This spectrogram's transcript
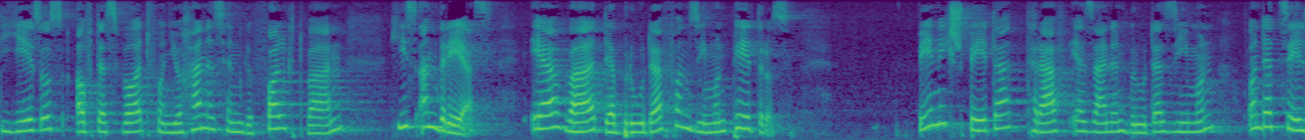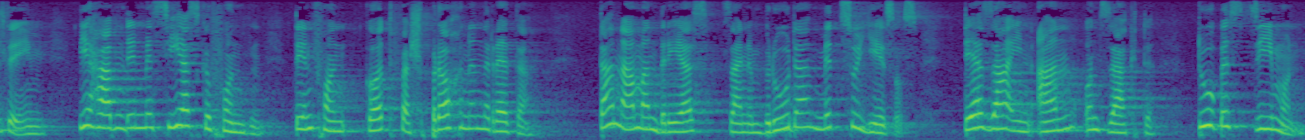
die Jesus auf das Wort von Johannes hin gefolgt waren, hieß Andreas. Er war der Bruder von Simon Petrus. Wenig später traf er seinen Bruder Simon und erzählte ihm, wir haben den Messias gefunden, den von Gott versprochenen Retter. Da nahm Andreas seinen Bruder mit zu Jesus. Der sah ihn an und sagte, du bist Simon,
